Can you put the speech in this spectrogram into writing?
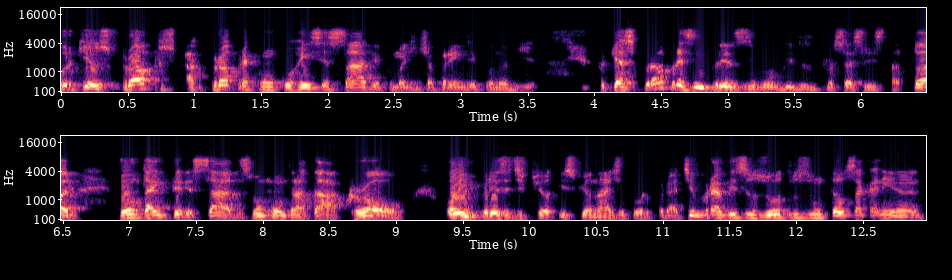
Porque os próprios, a própria concorrência sabe, como a gente aprende economia. Porque as próprias empresas envolvidas no processo licitatório vão estar interessadas, vão contratar a Kroll ou empresa de espionagem corporativa para ver se os outros não estão sacaneando,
